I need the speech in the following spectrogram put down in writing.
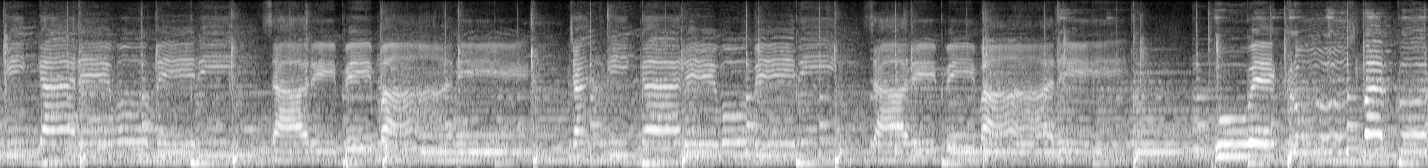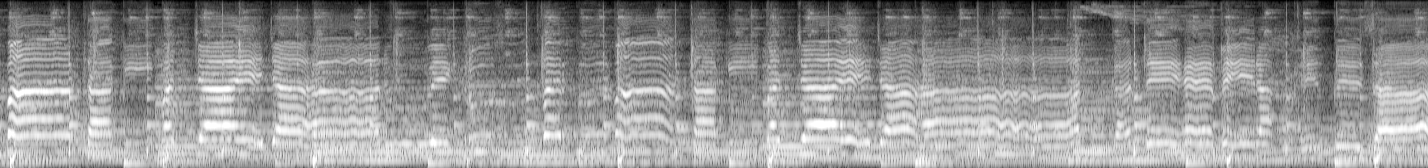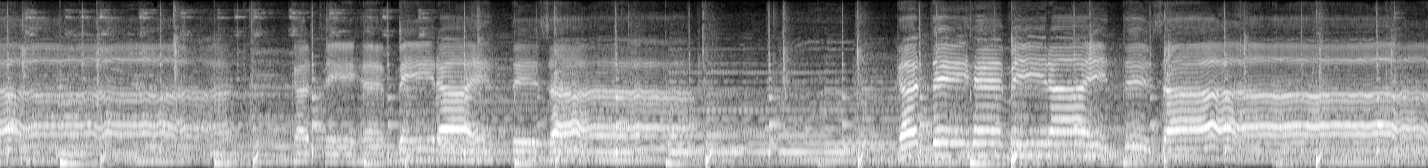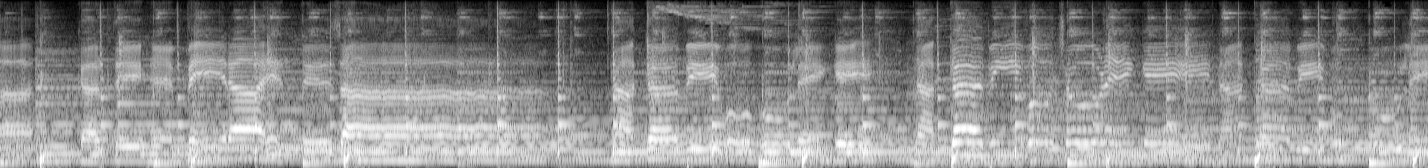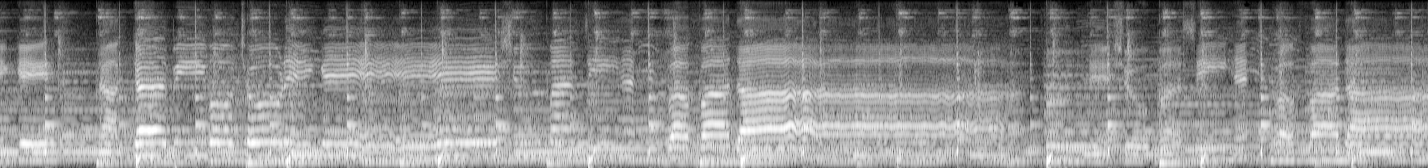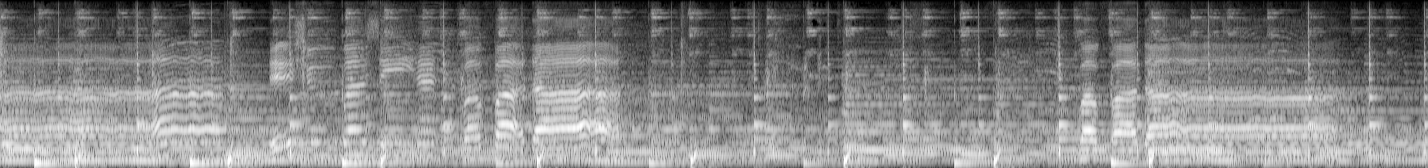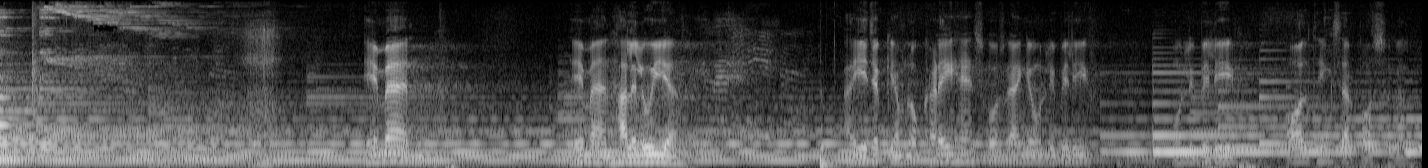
Africa. हालेलुया आइए जबकि हम लोग खड़े हैं सोच गाएँगे only believe only believe all things are possible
